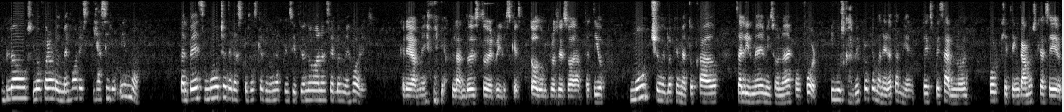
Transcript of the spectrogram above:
blogs no fueron los mejores y así lo mismo. Tal vez muchas de las cosas que hacemos al principio no van a ser los mejores. Créame, hablando de esto de Reels, que es todo un proceso adaptativo, mucho es lo que me ha tocado salirme de mi zona de confort y buscar mi propia manera también de expresar, no porque tengamos que hacer,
